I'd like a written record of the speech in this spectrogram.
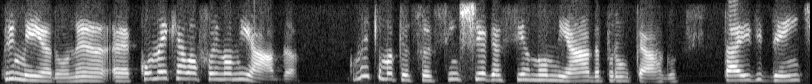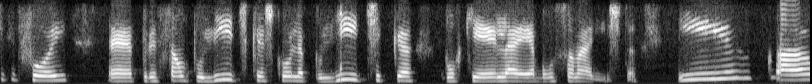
primeiro, né, é, como é que ela foi nomeada? Como é que uma pessoa assim chega a ser nomeada por um cargo? Está evidente que foi é, pressão política, escolha política, porque ela é bolsonarista. E a,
